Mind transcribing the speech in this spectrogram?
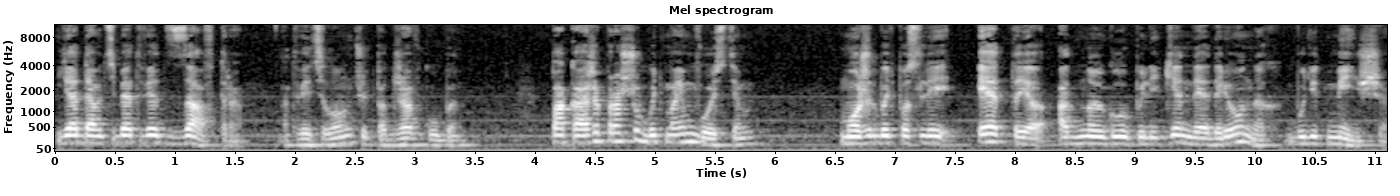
«Я дам тебе ответ завтра», — ответил он, чуть поджав губы. «Пока же прошу быть моим гостем. Может быть, после этой одной глупой легенды о Дарионах будет меньше».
